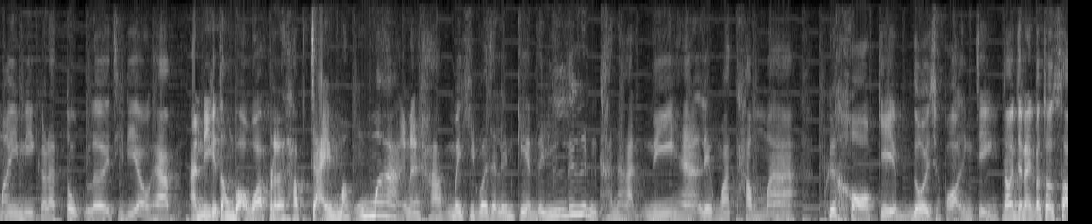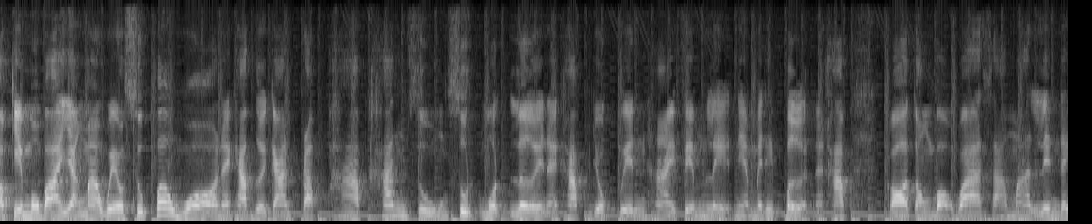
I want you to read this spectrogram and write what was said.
ไม่มีกระตุกเลยทีเดียวครับ อันนี้ก็ต้องบอกว่าประทับใจมากๆนะครับ ไม่คิดว่าจะเล่นเกมได้ลื่นขนาดนี้ฮะเรียกว่าทำมาเพื่อคอเกมโดยเฉพาะจริง ๆ นอกจากนั้นก็ทดสอบเกมโมบายอย่าง Marvel Super War นะครับ โดยการปรับภาพขั้นสูงสุดหมดเลยนะครับ ยกเว้น High Frame Rate เนี่ยไม่ได้เปิดนะครับ ก็ต้องบอกว่าสามารถเล่นได้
